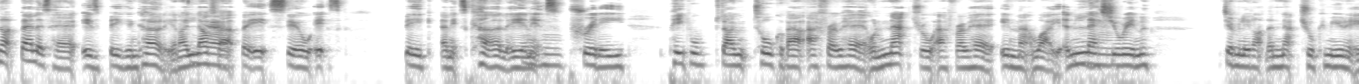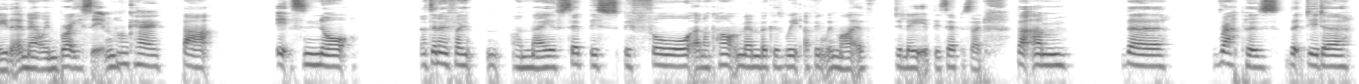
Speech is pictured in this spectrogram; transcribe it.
like Bella's hair is big and curly and I love Yeah. that, but it's still, it's big and it's curly and it's pretty. People don't talk about afro hair or natural afro hair in that way unless Mhm. you're in generally like the natural community that are now embracing Okay. but it's not. I don't know if I I may have said this before, and I can't remember because we I think we might have deleted this episode. But um, the rappers that did a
